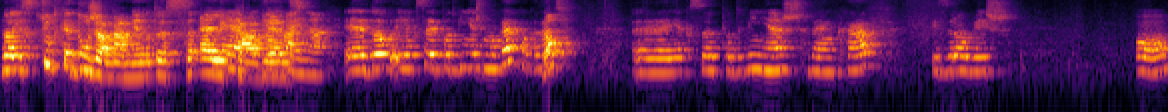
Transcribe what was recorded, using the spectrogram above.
No jest ciutkę duża na mnie, no to jest Nie, LK, bardzo więc... fajna. E, Do, jak sobie podwiniesz, mogę pokazać? No. E, Jak sobie podwiniesz rękaw i zrobisz o,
